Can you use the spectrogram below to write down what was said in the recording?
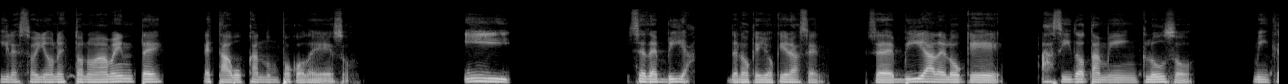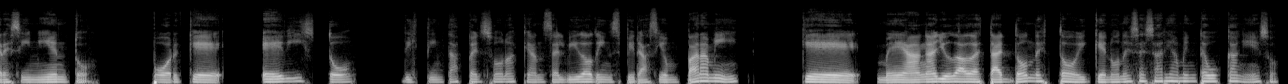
Y les soy honesto nuevamente, estaba buscando un poco de eso. Y se desvía de lo que yo quiero hacer. Se desvía de lo que ha sido también incluso mi crecimiento. Porque he visto distintas personas que han servido de inspiración para mí, que me han ayudado a estar donde estoy, que no necesariamente buscan eso.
